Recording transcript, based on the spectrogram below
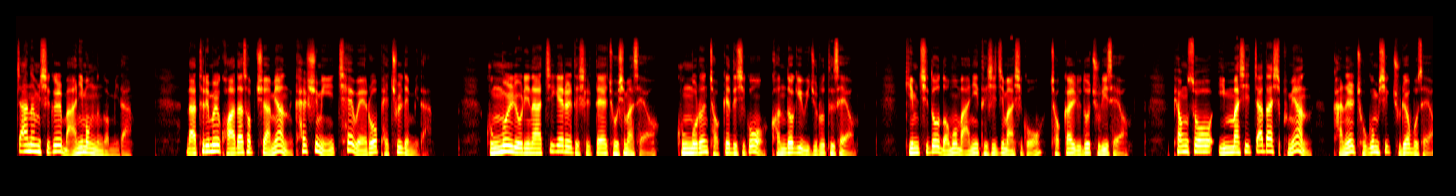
짠 음식을 많이 먹는 겁니다. 나트륨을 과다 섭취하면 칼슘이 체외로 배출됩니다. 국물 요리나 찌개를 드실 때 조심하세요. 국물은 적게 드시고 건더기 위주로 드세요. 김치도 너무 많이 드시지 마시고 젓갈류도 줄이세요. 평소 입맛이 짜다 싶으면 간을 조금씩 줄여보세요.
